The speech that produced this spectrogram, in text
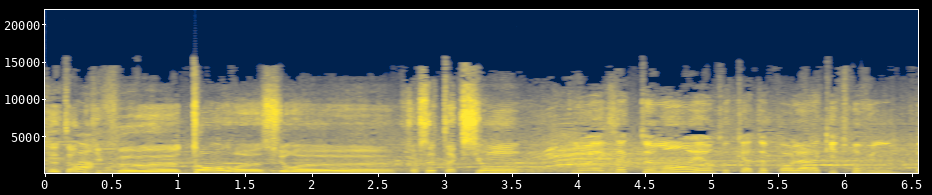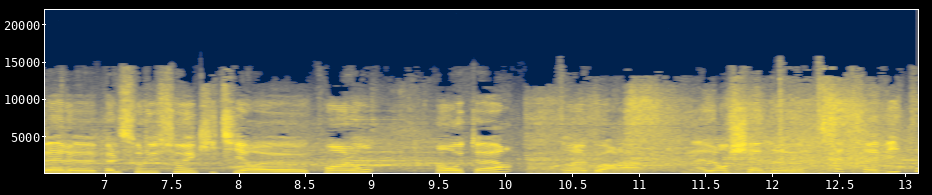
C'est un petit peu euh, tendre sur, euh, sur cette action. Ouais, exactement. Et en tout cas, De Paula là, qui trouve une belle, belle solution et qui tire euh, coin long en hauteur. On va le voir là. Elle enchaîne très très vite.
